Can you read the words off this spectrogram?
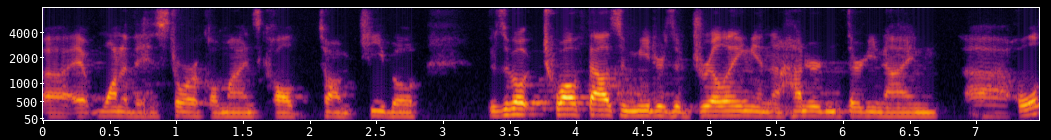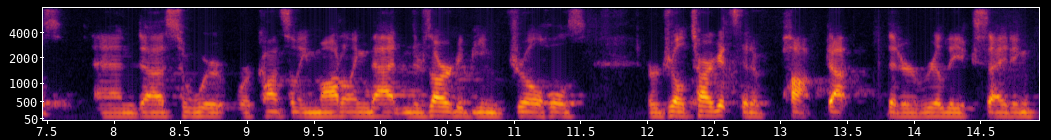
uh, at one of the historical mines called Tomtebo. There's about 12,000 meters of drilling in 139 uh, holes. And uh, so we're, we're constantly modeling that. And there's already been drill holes or drill targets that have popped up that are really exciting.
